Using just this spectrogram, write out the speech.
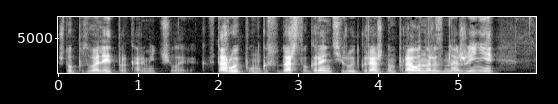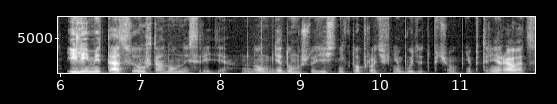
что позволяет прокормить человека. Второй пункт. Государство гарантирует гражданам право на размножение или имитацию в автономной среде. Ну, я думаю, что здесь никто против не будет, почему бы не потренироваться.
